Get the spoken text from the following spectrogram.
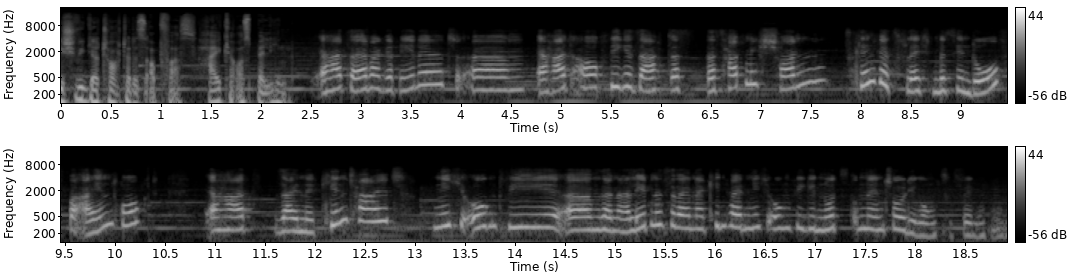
Die Schwiegertochter des Opfers, Heike aus Berlin. Er hat selber geredet. Ähm, er hat auch, wie gesagt, das, das hat mich schon, das klingt jetzt vielleicht ein bisschen doof, beeindruckt. Er hat seine Kindheit nicht irgendwie, ähm, seine Erlebnisse seiner Kindheit nicht irgendwie genutzt, um eine Entschuldigung zu finden.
